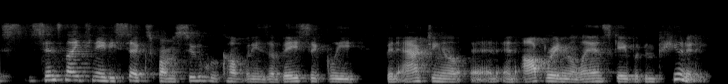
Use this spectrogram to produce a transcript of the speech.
since 1986 pharmaceutical companies have basically been acting and, and operating in a landscape with impunity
